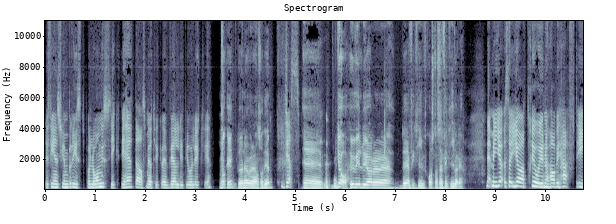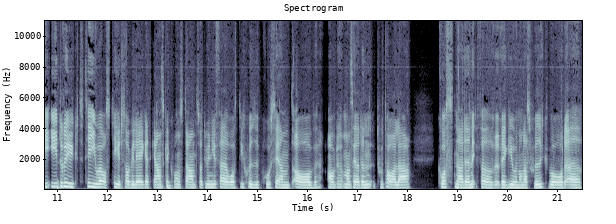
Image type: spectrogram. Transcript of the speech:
Det finns ju en brist på långsiktighet där som jag tycker är väldigt olycklig. Okej, okay, då är ni överens om det. Yes. Eh, ja, hur vill du göra det effektivt, kostnadseffektivare? Nej, men jag, jag tror ju, nu har vi haft i, i drygt tio års tid så har vi legat ganska konstant så att ungefär 87 procent av, av man säger, den totala kostnaden för regionernas sjukvård är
